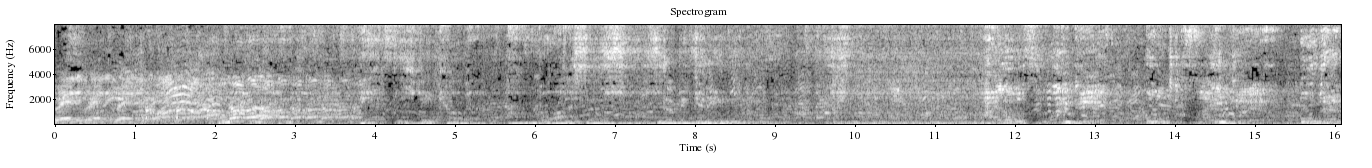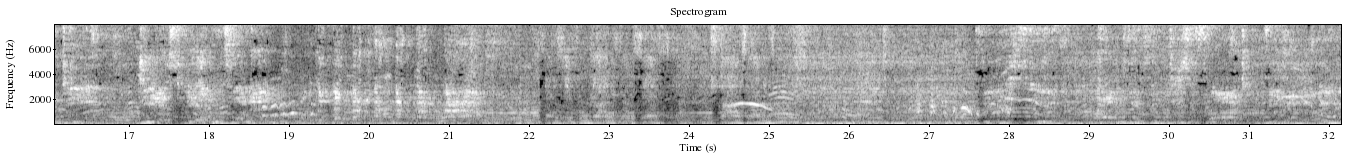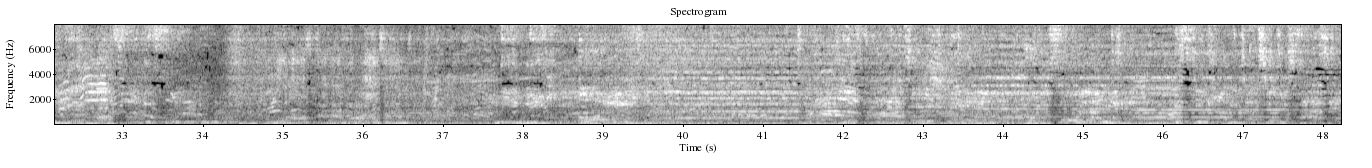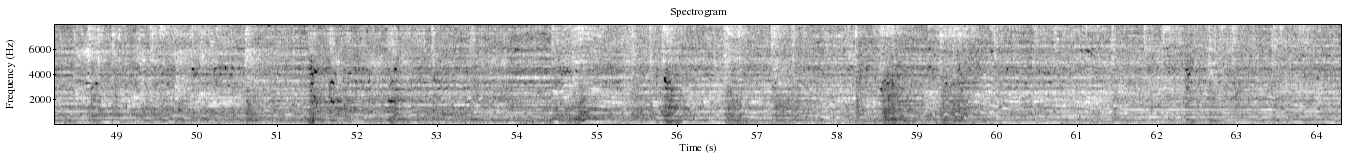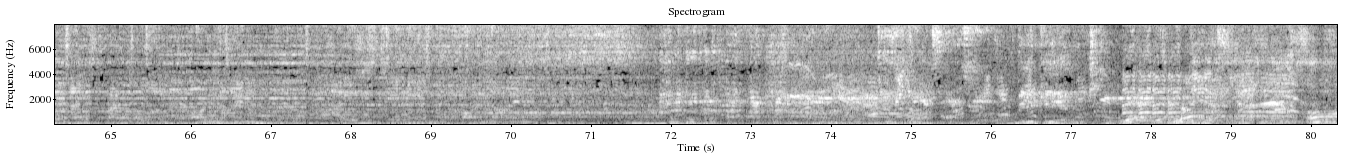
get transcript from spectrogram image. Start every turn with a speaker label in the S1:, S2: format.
S1: ready, ready, ready. No, no, no, no, no.
S2: Herzlich willkommen an Bord. This is the beginning. Hallo Freunde und Feinde oder die, die es werden wollen. Beginnt.
S1: Und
